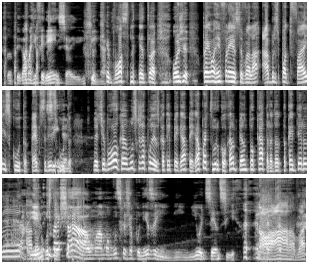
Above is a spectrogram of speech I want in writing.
para pegar uma referência, enfim. Né? Que bosta, né, Eduardo? Hoje pega uma referência, vai lá, abre o Spotify e escuta, pega o CD e escuta. Né? É tipo, ô, oh, música japonesa, o cara tem que pegar, pegar a partitura, colocar no piano, tocar, tocar inteira. Ah, e ainda que vai achar uma, uma música japonesa em, em 1800 e... Não, vai.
